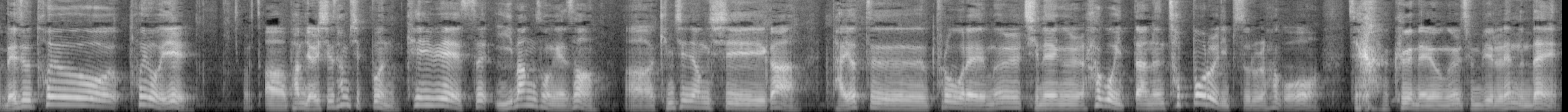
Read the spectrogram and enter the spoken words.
매주 토요, 토요일 어, 밤 10시 30분 KBS 2방송에서 어, 김신영 씨가 다이어트 프로그램을 진행을 하고 있다는 첩보를 입수를 하고 제가 그 내용을 준비를 했는데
